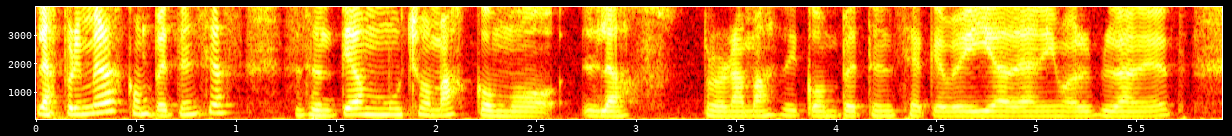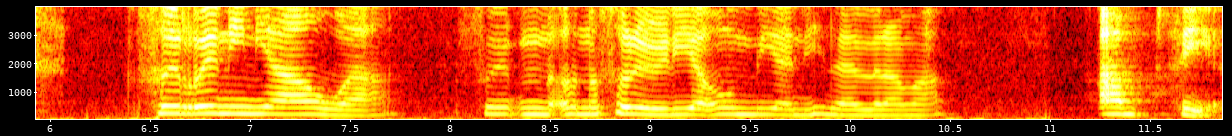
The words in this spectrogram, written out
Las primeras competencias se sentían mucho más como los programas de competencia que veía de Animal Planet. Soy re niña agua. Soy, no, no sobreviviría un día en Isla del Drama. Ah, sí,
